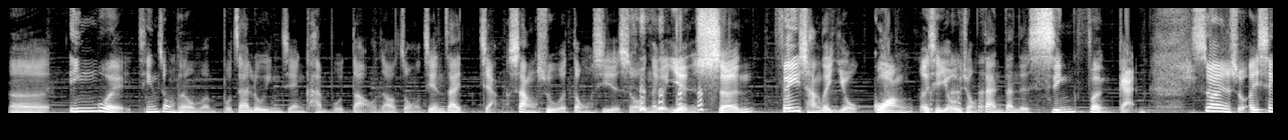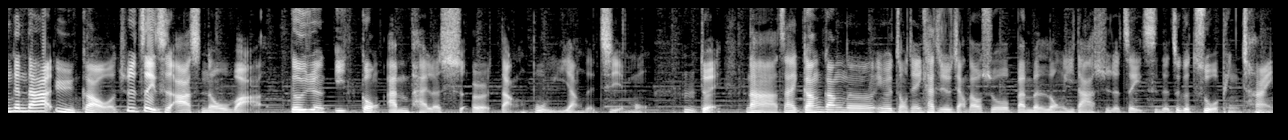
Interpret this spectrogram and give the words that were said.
呃，因为听众朋友们不在录音间看不到，然后总监在讲上述的东西的时候，那个眼神 非常的有光，而且有一种淡淡的兴奋感。虽然说，哎，先跟大家预告哦，就是这次 Ars Nova 歌剧院一共安排了十二档不一样的节目。嗯，对。那在刚刚呢，因为总监一开始就讲到说，坂本龙一大师的这一次的这个作品《Time》，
